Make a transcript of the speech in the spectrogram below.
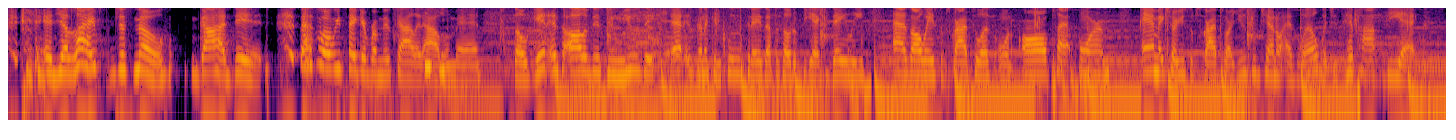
and your life, just know God did. That's what we take it from this Khaled album, man. So get into all of this new music. That is going to conclude today's episode of DX Daily. As always, subscribe to us on all platforms and make sure you subscribe to our YouTube channel as well, which is Hip Hop DX.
